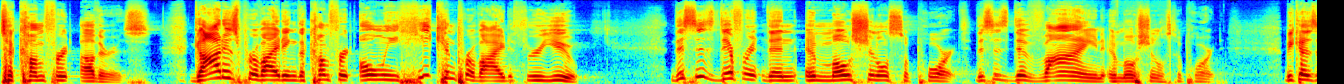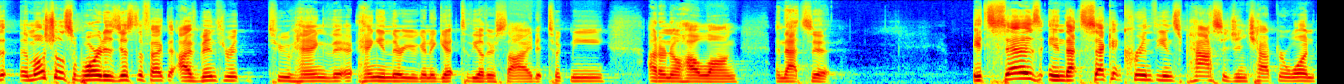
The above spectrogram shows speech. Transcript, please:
to comfort others. God is providing the comfort only He can provide through you. This is different than emotional support. This is divine emotional support. Because emotional support is just the fact that I've been through it to hang, there, hang in there, you're going to get to the other side. It took me, I don't know how long, and that's it. It says in that Second Corinthians passage in chapter 1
